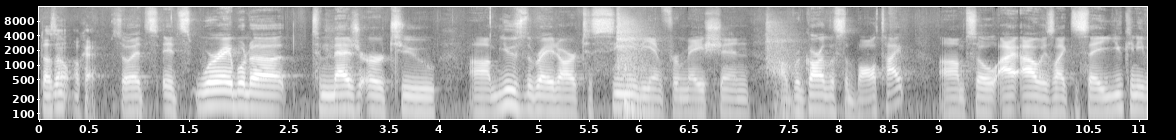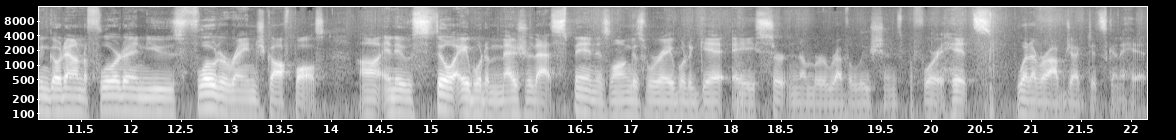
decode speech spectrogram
Doesn't? Okay. So it's it's we're able to to measure or to um, use the radar to see the information uh, regardless of ball type. Um, so I, I, always like to say you can even go down to Florida and use floater range golf balls. Uh, and it was still able to measure that spin as long as we're able to get a certain number of revolutions before it hits whatever object it's going to hit.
